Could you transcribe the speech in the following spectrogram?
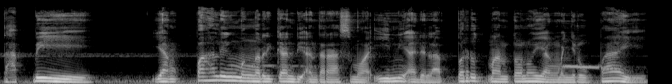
Tapi yang paling mengerikan di antara semua ini adalah perut Mantono yang menyerupai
